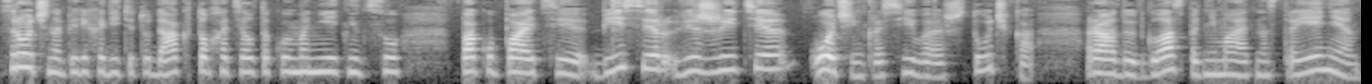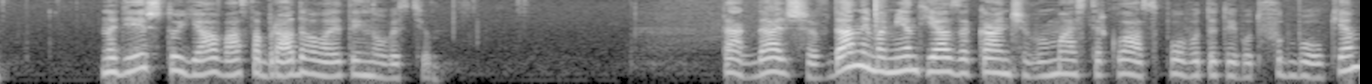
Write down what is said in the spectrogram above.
срочно переходите туда, кто хотел такую монетницу, покупайте бисер, вяжите. Очень красивая штучка, радует глаз, поднимает настроение. Надеюсь, что я вас обрадовала этой новостью. Так, дальше. В данный момент я заканчиваю мастер-класс по вот этой вот футболке.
